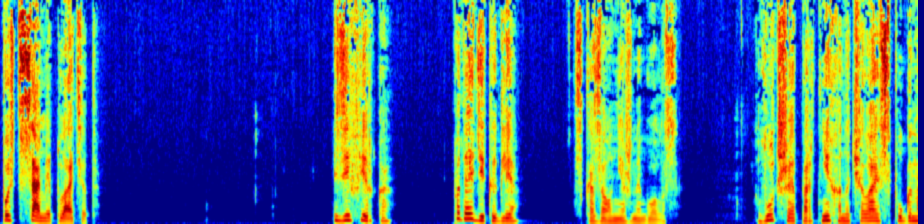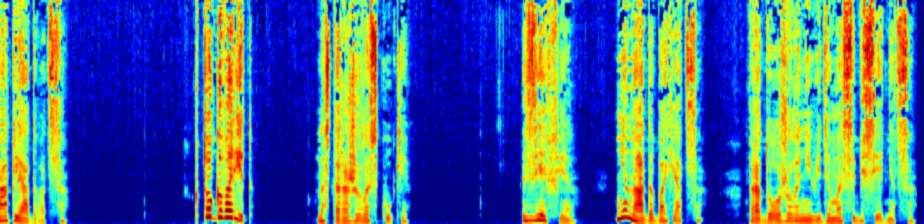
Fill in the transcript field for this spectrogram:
пусть сами платят. «Зефирка, подойди к игле», — сказал нежный голос. Лучшая портниха начала испуганно оглядываться. «Кто говорит?» — насторожилась Куки. «Зефия, не надо бояться», — продолжила невидимая собеседница.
